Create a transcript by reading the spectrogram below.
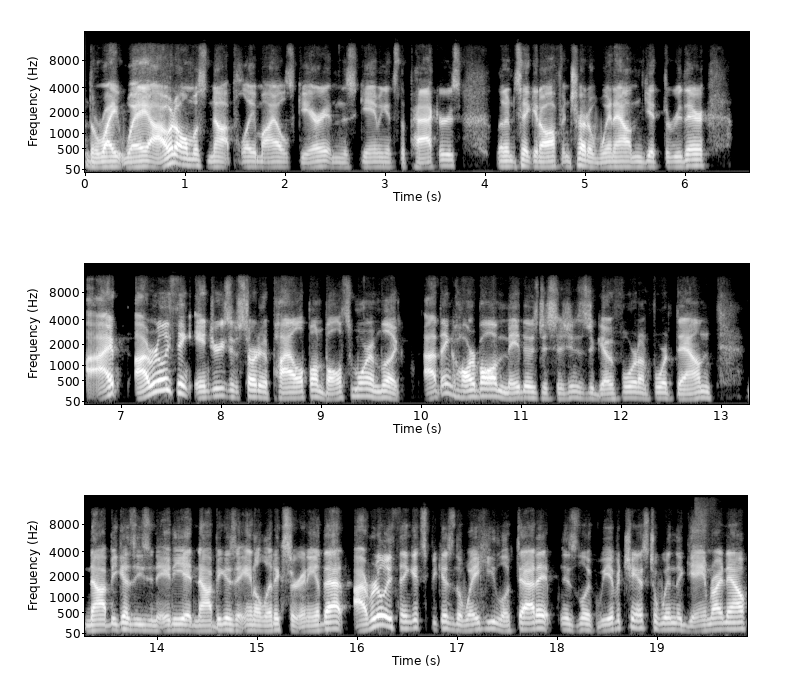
the right way. I would almost not play Myles Garrett in this game against the Packers. Let him take it off and try to win out and get through there. I I really think injuries have started to pile up on Baltimore. And look, I think Harbaugh made those decisions to go for it on fourth down, not because he's an idiot, not because of analytics or any of that. I really think it's because the way he looked at it is look, we have a chance to win the game right now.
